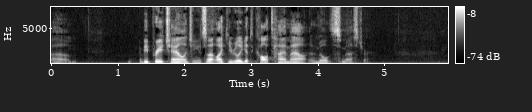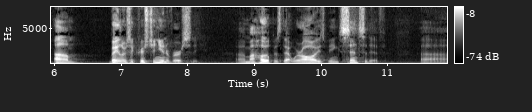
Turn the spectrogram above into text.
Um, it'd be pretty challenging. It's not like you really get to call time out in the middle of the semester. Um, Baylor's a Christian university. Uh, my hope is that we're always being sensitive uh,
